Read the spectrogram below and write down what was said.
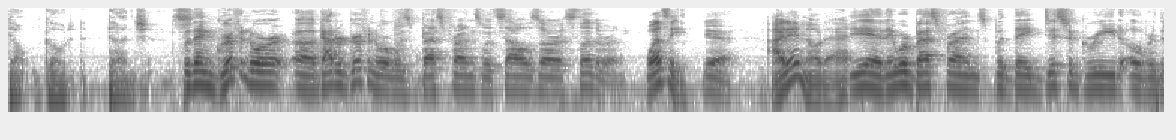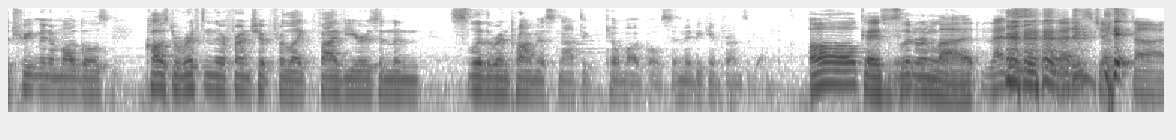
don't go to the dungeons. But then Gryffindor, uh, Godric Gryffindor was best friends with Salazar Slytherin. was he? Yeah. I didn't know that. Yeah, they were best friends, but they disagreed over the treatment of Muggles, caused a rift in their friendship for like five years, and then Slytherin promised not to kill Muggles, and they became friends again. Oh, okay. So Slytherin lied. That is that is just uh,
